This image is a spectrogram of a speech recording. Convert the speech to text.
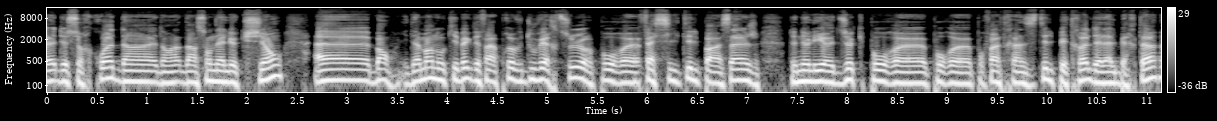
euh, de surcroît dans, dans, son allocution. Euh, bon, il demande au Québec de faire preuve d'ouverture pour euh, faciliter le passage de l'oléoduc pour, pour, pour faire transiter le pétrole de l'Alberta.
